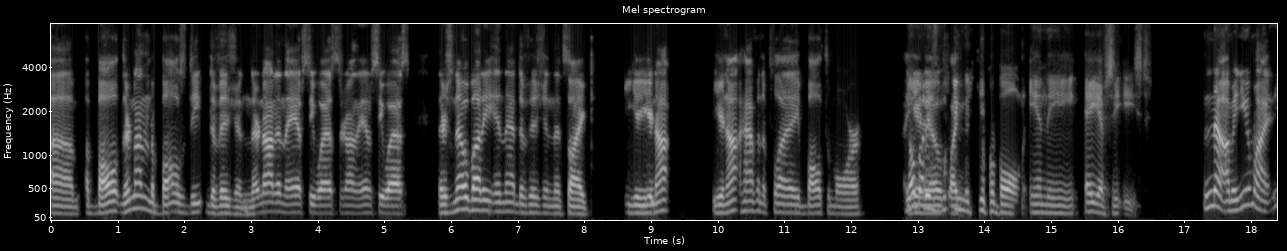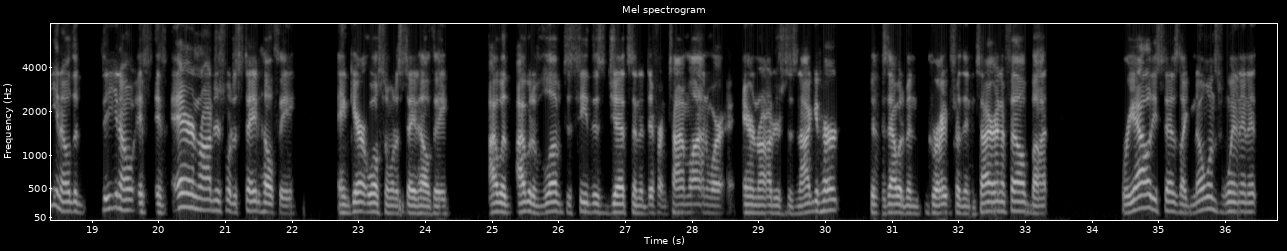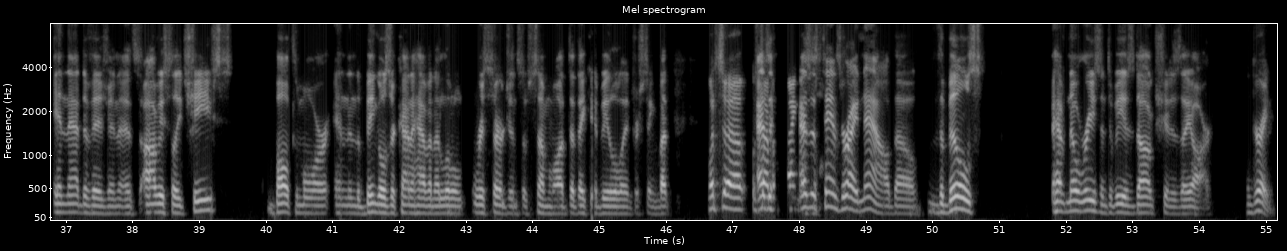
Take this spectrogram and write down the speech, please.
um, a ball. They're not in a balls deep division. They're not in the AFC West. They're not in the NFC West. There's nobody in that division that's like you, you're not you're not having to play Baltimore. Nobody's you know, winning like, the Super Bowl in the AFC East. No, I mean you might, you know, the, the you know, if if Aaron Rodgers would have stayed healthy and Garrett Wilson would have stayed healthy, I would I would have loved to see this Jets in a different timeline where Aaron Rodgers does not get hurt because that would have been great for the entire NFL. But reality says like no one's winning it in that division. It's obviously Chiefs, Baltimore, and then the Bengals are kind of having a little resurgence of somewhat that they could be a little interesting. But what's uh as it, as it stands right now, though, the Bills have no reason to be as dog shit as they are. Great.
